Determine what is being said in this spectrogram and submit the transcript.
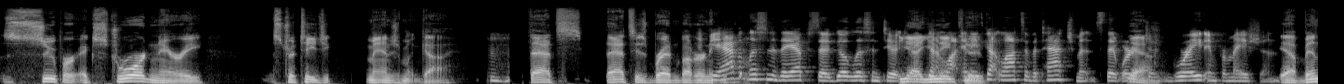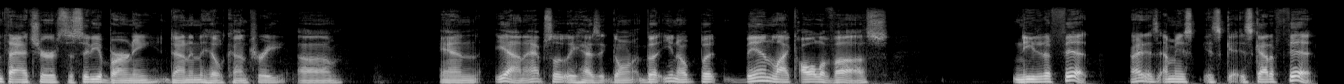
super extraordinary strategic management guy. Mm-hmm. That's that's his bread and butter. If you haven't listened to the episode, go listen to it. Yeah, you need to. And he's got lots of attachments that were yeah. just great information. Yeah, Ben Thatcher. It's the city of Boerne down in the hill country. Um, and yeah, and absolutely has it going. But you know, but Ben, like all of us, needed a fit, right? It's, I mean, it's, it's it's got a fit.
